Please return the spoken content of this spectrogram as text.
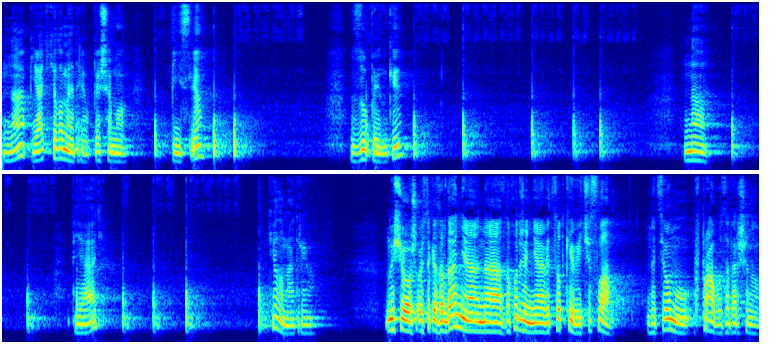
на 5 кілометрів. Пишемо після зупинки на 5 кілометрів. Ну що ж, ось таке завдання на знаходження відсотків від числа. На цьому вправу завершено.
